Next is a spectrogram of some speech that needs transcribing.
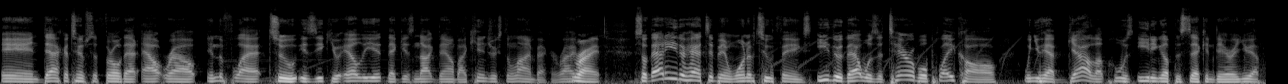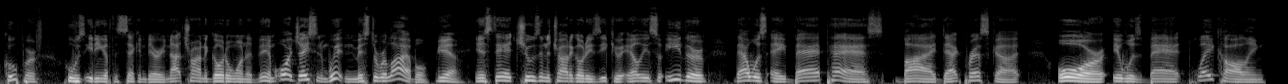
and Dak attempts to throw that out route in the flat to Ezekiel Elliott that gets knocked down by Kendricks, the linebacker, right? Right. So that either had to have been one of two things. Either that was a terrible play call when you have Gallup, who was eating up the secondary, and you have Cooper, who was eating up the secondary, not trying to go to one of them, or Jason Witten, Mr. Reliable. Yeah. Instead, choosing to try to go to Ezekiel Elliott. So either that was a bad pass by Dak Prescott, or it was bad play calling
